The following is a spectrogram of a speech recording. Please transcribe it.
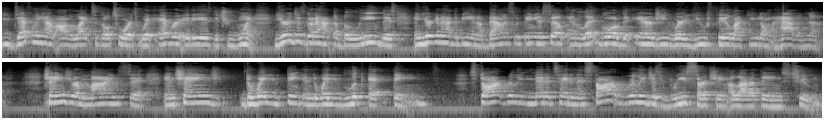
You definitely have all the light to go towards whatever it is that you want. You're just gonna have to believe this and you're gonna have to be in a balance within yourself and let go of the energy where you feel like you don't have enough. Change your mindset and change the way you think and the way you look at things start really meditating and start really just researching a lot of things too.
